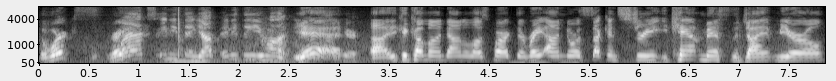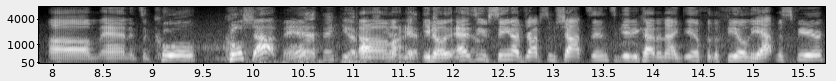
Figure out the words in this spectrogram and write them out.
the works, right? Wax, anything. Yep, anything you want. You can Yeah. here. Uh, you can come on down to Loves Park. They're right on North Second Street. You can't miss the giant mural, um, and it's a cool, cool shop, man. Yeah, thank you. I appreciate Um, it. Yeah, you know, thanks for coming as out. you've seen, I've dropped some shots in to give you kind of an idea for the feel and the atmosphere.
